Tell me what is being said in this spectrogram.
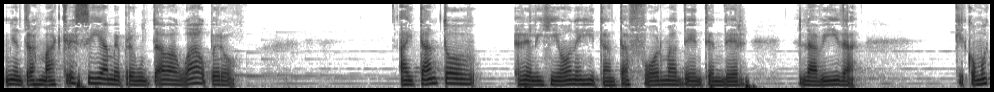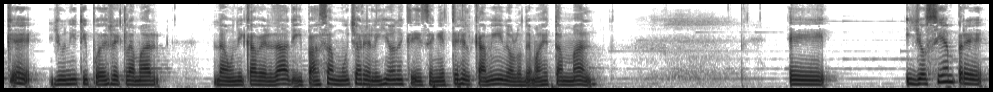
mientras más crecía, me preguntaba, wow, pero hay tantas religiones y tantas formas de entender la vida, que cómo es que Unity puede reclamar la única verdad y pasan muchas religiones que dicen este es el camino, los demás están mal. Eh, y yo siempre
